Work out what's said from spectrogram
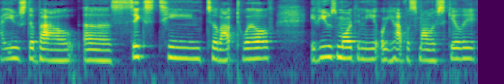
I used about uh, 16 to about 12. If you use more than me or you have a smaller skillet,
